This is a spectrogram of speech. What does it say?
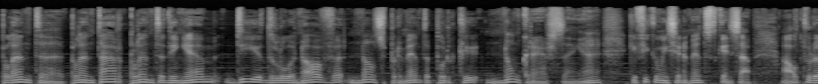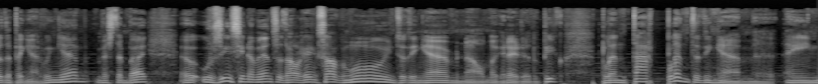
Planta, plantar planta de inhame, dia de lua nova, não se experimenta porque não crescem. Hein? Que fica um ensinamento de quem sabe. À altura de apanhar o inhame, mas também uh, os ensinamentos de alguém que sabe muito de inhame na Almagreira do Pico. Plantar planta de inhame em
